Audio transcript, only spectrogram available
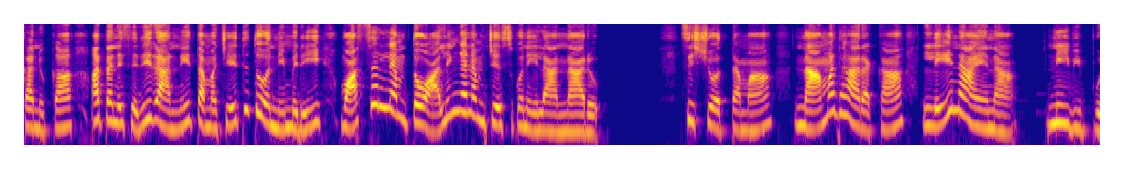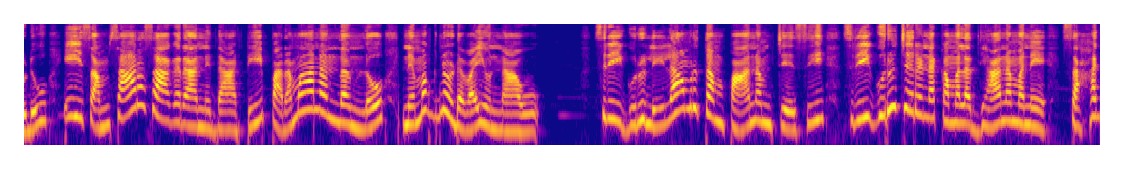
కనుక అతని శరీరాన్ని తమ చేతితో నిమిరి వాత్సల్యంతో ఆలింగనం చేసుకుని ఇలా అన్నారు. శిష్యోత్తమ నామధారక లేనాయన నీవిప్పుడు ఈ సంసార సాగరాన్ని దాటి పరమానందంలో నిమగ్నుడవై ఉన్నావు. శ్రీ గురు లీలామృతం పానం చేసి శ్రీ గురు చరణ కమల ధ్యానమనే సహజ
